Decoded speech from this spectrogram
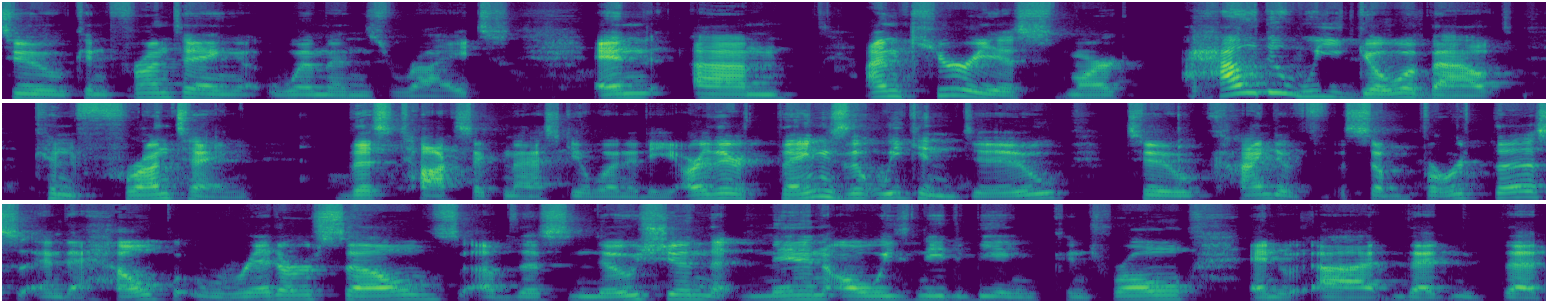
to confronting women's rights and um, i'm curious mark how do we go about confronting this toxic masculinity? Are there things that we can do to kind of subvert this and to help rid ourselves of this notion that men always need to be in control and uh, that that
